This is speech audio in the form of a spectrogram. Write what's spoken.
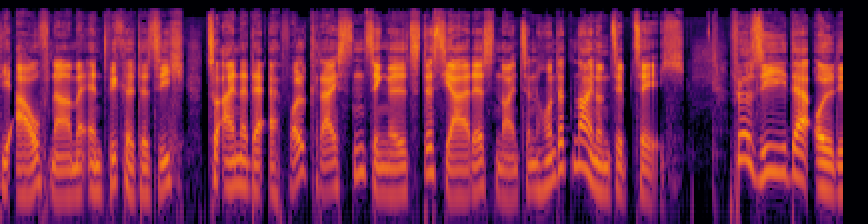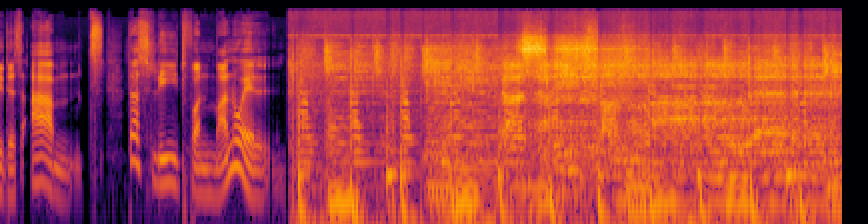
Die Aufnahme entwickelte sich zu einer der erfolgreichsten Singles des Jahres 1979. Für sie der Oldie des Abends, das Lied von Manuel. Das Lied von Manuel.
